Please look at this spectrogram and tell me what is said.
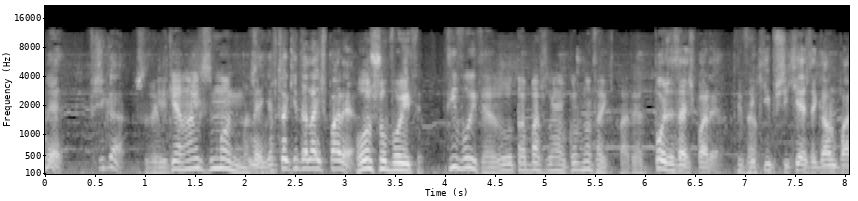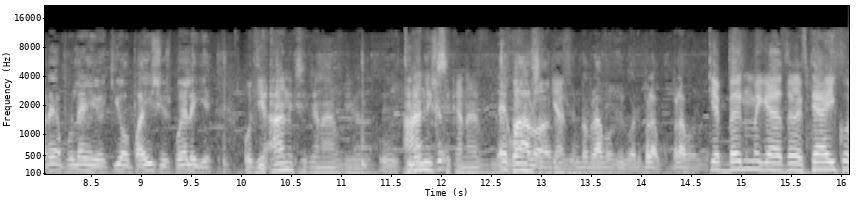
ναι, φυσικά. Στη τελική ανάλυση μόνοι μας. Ναι, γι' αυτό κοίτα να έχεις παρέα. Όσο βοήθεια. Τι βοήθεια, όταν πας στον άλλο κόσμο δεν θα έχεις παρέα. Πώς δεν θα έχεις παρέα; Τι θα- Εκεί οι ψυχές δεν κάνουν παρέα που λέει εκεί ο Παΐσιος που έλεγε ότι... Τι άνοιξε κανένα βιβλίο. Ε, τι άνοιξε άνοιξε; κανένα βιβλίο. Έχω Πάμε άλλο. σε κι άλλο. άλλο. Μπράβο, Γρηγόρη, μπράβο, μπράβο. Και μπαίνουμε για τα τελευταία 20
